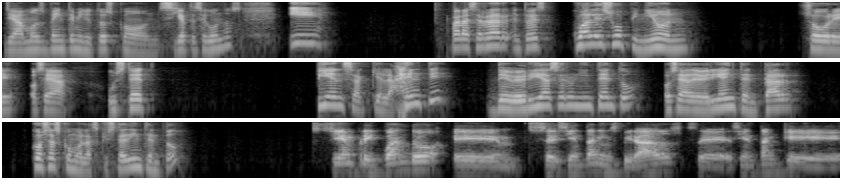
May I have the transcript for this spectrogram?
Llevamos 20 minutos con 7 segundos. Y para cerrar, entonces, ¿cuál es su opinión sobre, o sea, usted piensa que la gente debería hacer un intento, o sea, debería intentar cosas como las que usted intentó? Siempre y cuando eh, se sientan inspirados, se sientan que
